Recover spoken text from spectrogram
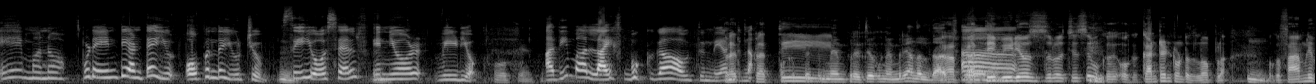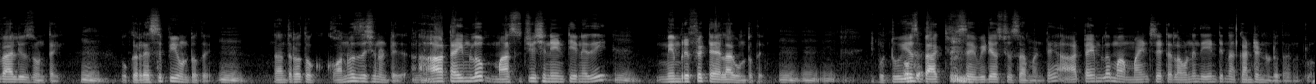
ఏ మనం అప్పుడు ఏంటి అంటే open the YouTube see yourself in your video okay అది మా లైఫ్ బుక్గా అవుతుంది అంటున్నా. ప్రతి ప్రతి ఒక్క మెమరీ అందులో ప్రతి వీడియోస్లో వచ్చేసి ఒక ఒక కంటెంట్ ఉంటుంది లోపల. ఒక ఫ్యామిలీ వాల్యూస్ ఉంటాయి. Hmm. ఒక రెసిపీ ఉంటుంది. Hmm. దాని తర్వాత ఒక కాన్వర్జేషన్ ఉంటుంది. ఆ టైంలో మా సిచ్యువేషన్ ఏంటి అనేది మేము. రిఫ్లెక్ట్ అయ్యేలాగా ఉంటుంది. ఇప్పుడు టూ ఇయర్స్ బ్యాక్ చూసే వీడియోస్ చూసామంటే ఆ టైంలో మా మైండ్ సెట్ ఎలా ఉండేది ఏంటి నా కంటెంట్ ఉంటుంది దాంట్లో?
